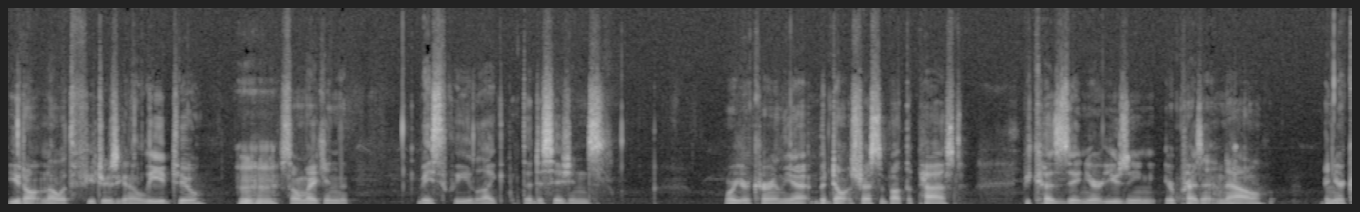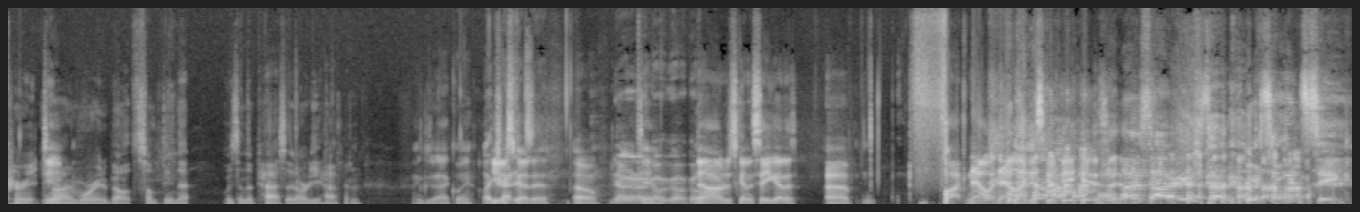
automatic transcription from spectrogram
you don't know what the future is going to lead to. Mm-hmm. So making basically like the decisions where you're currently at, but don't stress about the past because then you're using your present now and your current Yeah. time worrying about something that was in the past that already happened. Exactly. Like, you just gotta. Oh. No, no, no, damn. go, go, go. No, I'm just gonna say you gotta. Uh, fuck. Now, now I'm just confused. I'm sorry, I'm sorry. We're so in sync.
